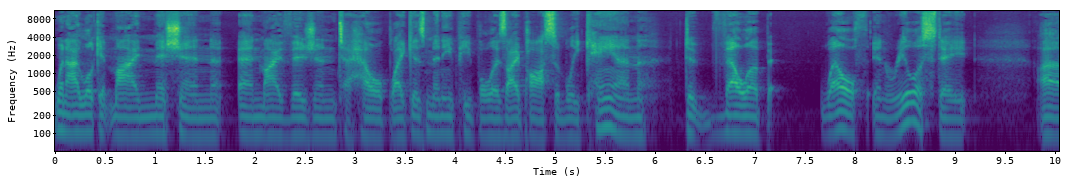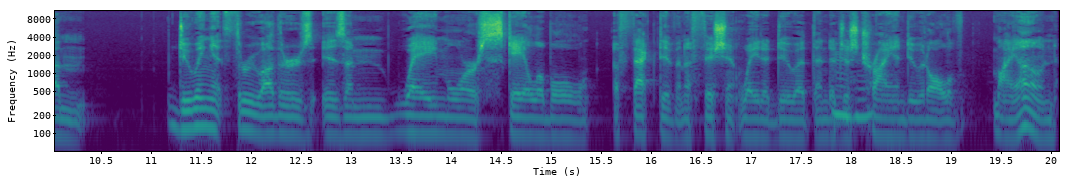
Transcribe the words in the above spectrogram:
When I look at my mission and my vision to help like as many people as I possibly can develop wealth in real estate, um, doing it through others is a way more scalable, effective, and efficient way to do it than to just mm-hmm. try and do it all of my own.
